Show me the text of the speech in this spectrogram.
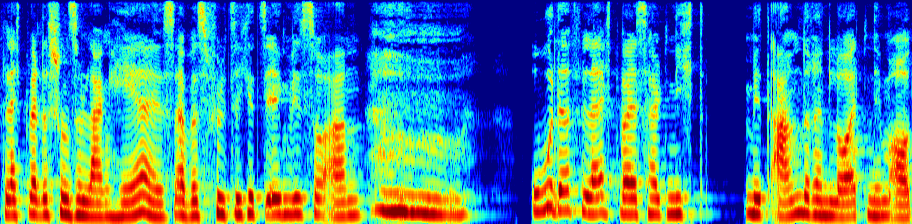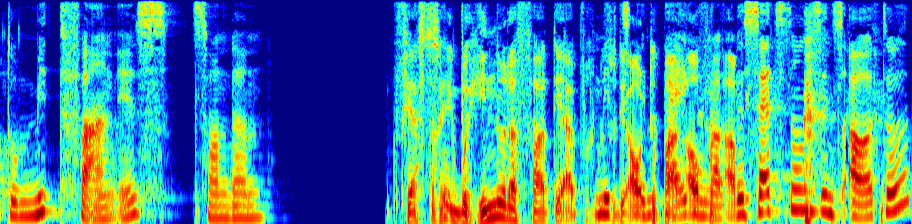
vielleicht weil das schon so lang her ist, aber es fühlt sich jetzt irgendwie so an. Oder vielleicht, weil es halt nicht mit anderen Leuten im Auto mitfahren ist, sondern Fährst du doch irgendwo hin oder fahrt ihr einfach nur so die Autobahn auf und ab? Wir setzen uns ins Auto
